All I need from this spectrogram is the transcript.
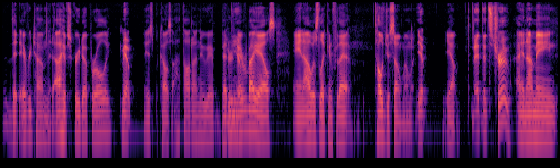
that every time that I have screwed up royally, Yep. it's because I thought I knew it better than Yep. everybody else. And I was looking for that told you so moment. Yep. Yeah. That, that's true. And I mean,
